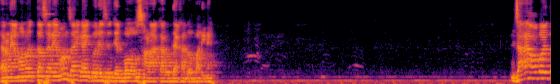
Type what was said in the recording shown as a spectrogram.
কারণ এমন অত্যাচার এমন জায়গায় করেছে যে বউ ছাড়া কারও দেখাতেও পারি না। যারা অবৈধ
